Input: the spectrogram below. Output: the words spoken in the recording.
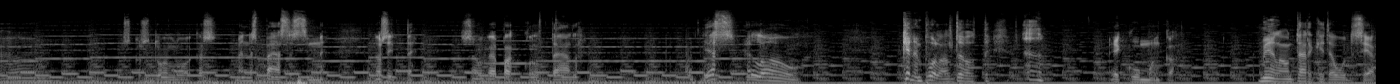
Um, olisiko se tuolla luokassa? Mennäs päässä sinne. No sitten. Se on kai pakko olla täällä. Yes, hello. Kenen puolella te olette? Uh. Ei kummankaan. Meillä on tärkeitä uutisia.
